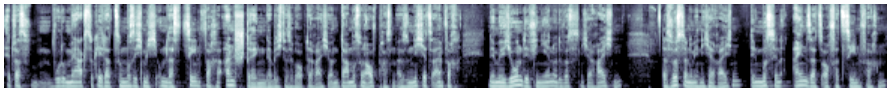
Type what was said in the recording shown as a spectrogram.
etwas, wo du merkst, okay, dazu muss ich mich um das Zehnfache anstrengen, damit ich das überhaupt erreiche. Und da muss man aufpassen. Also nicht jetzt einfach eine Million definieren und du wirst es nicht erreichen. Das wirst du nämlich nicht erreichen. Den musst du den Einsatz auch verzehnfachen.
